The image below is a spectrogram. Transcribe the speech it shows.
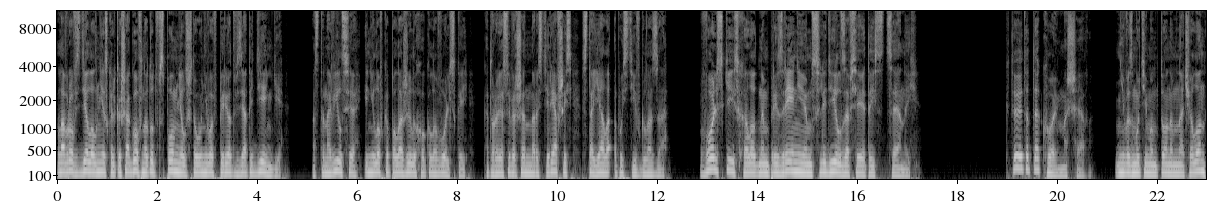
Лавров сделал несколько шагов, но тут вспомнил, что у него вперед взяты деньги. Остановился и неловко положил их около Вольской, которая, совершенно растерявшись, стояла, опустив глаза. Вольский с холодным презрением следил за всей этой сценой. «Кто это такой, Машер?» Невозмутимым тоном начал он,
